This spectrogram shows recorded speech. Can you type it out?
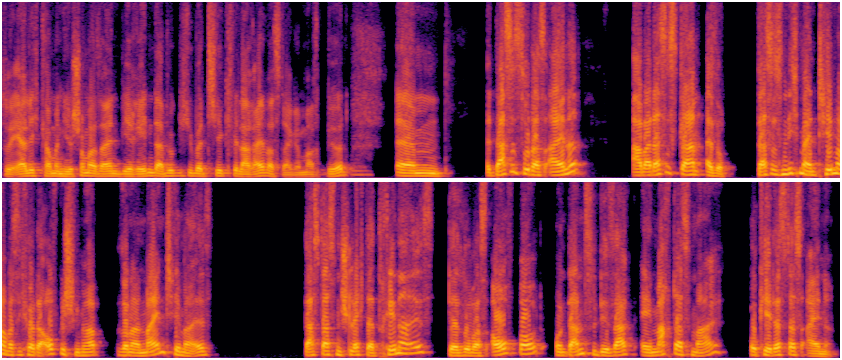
so ehrlich kann man hier schon mal sein, wir reden da wirklich über Tierquälerei, was da gemacht wird. Ähm, das ist so das eine, aber das ist gar, also das ist nicht mein Thema, was ich heute aufgeschrieben habe, sondern mein Thema ist, dass das ein schlechter Trainer ist, der sowas aufbaut und dann zu dir sagt, ey, mach das mal. Okay, das ist das eine.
